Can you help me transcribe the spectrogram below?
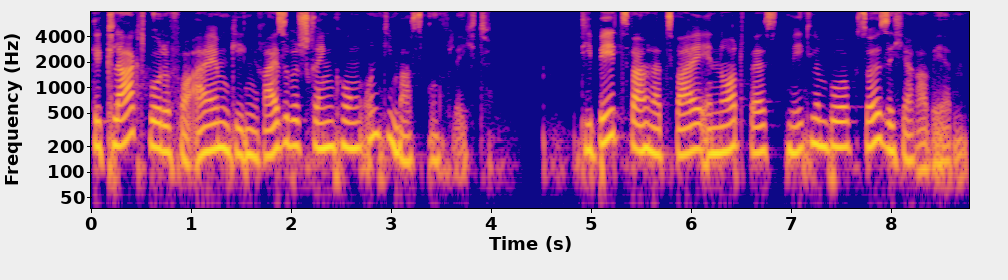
Geklagt wurde vor allem gegen Reisebeschränkungen und die Maskenpflicht. Die B202 in Nordwest-Mecklenburg soll sicherer werden.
